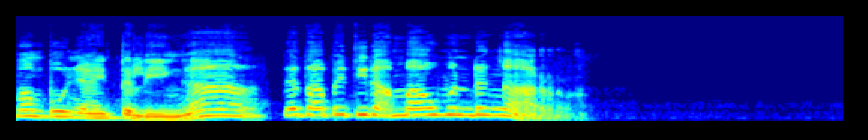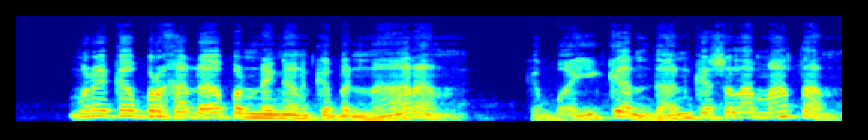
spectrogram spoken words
mempunyai telinga tetapi tidak mau mendengar. Mereka berhadapan dengan kebenaran, kebaikan, dan keselamatan,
